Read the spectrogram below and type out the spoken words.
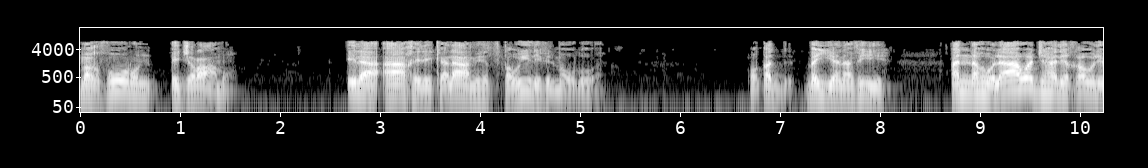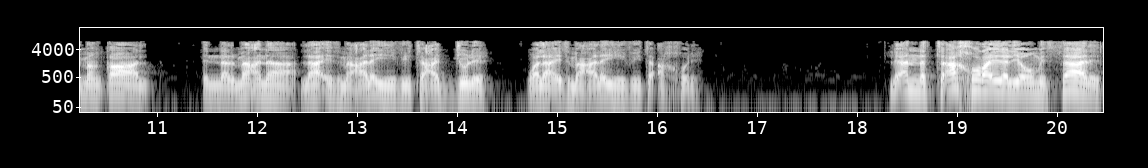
مغفور إجرامه. إلى آخر كلامه الطويل في الموضوع. وقد بين فيه أنه لا وجه لقول من قال إن المعنى لا إثم عليه في تعجله ولا إثم عليه في تأخره. لأن التأخر إلى اليوم الثالث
